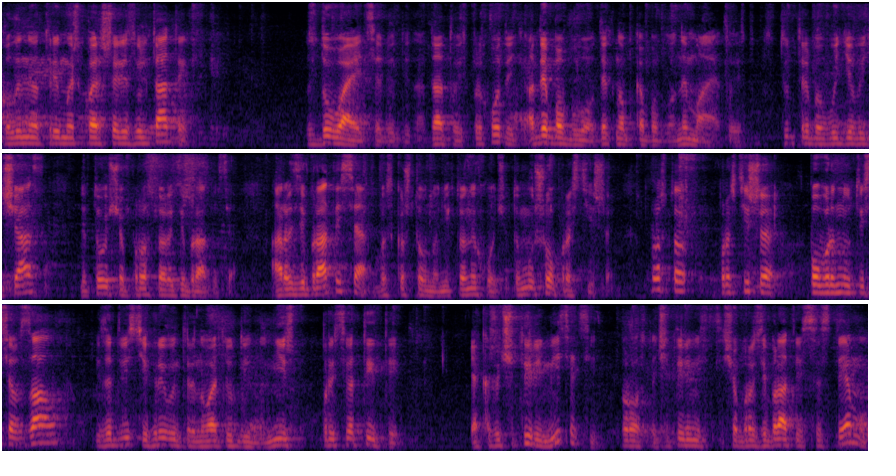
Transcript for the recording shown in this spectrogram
коли не отримаєш перші результати, здувається людина. Да? Тобто приходить, а де бабло, де кнопка бабло? Немає. Тобто, тут треба виділити час для того, щоб просто розібратися. А розібратися безкоштовно ніхто не хоче. Тому що простіше? Просто простіше повернутися в зал і за 200 гривень тренувати людину, ніж присвятити я кажу 4 місяці, просто 4 місяці, щоб розібрати систему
